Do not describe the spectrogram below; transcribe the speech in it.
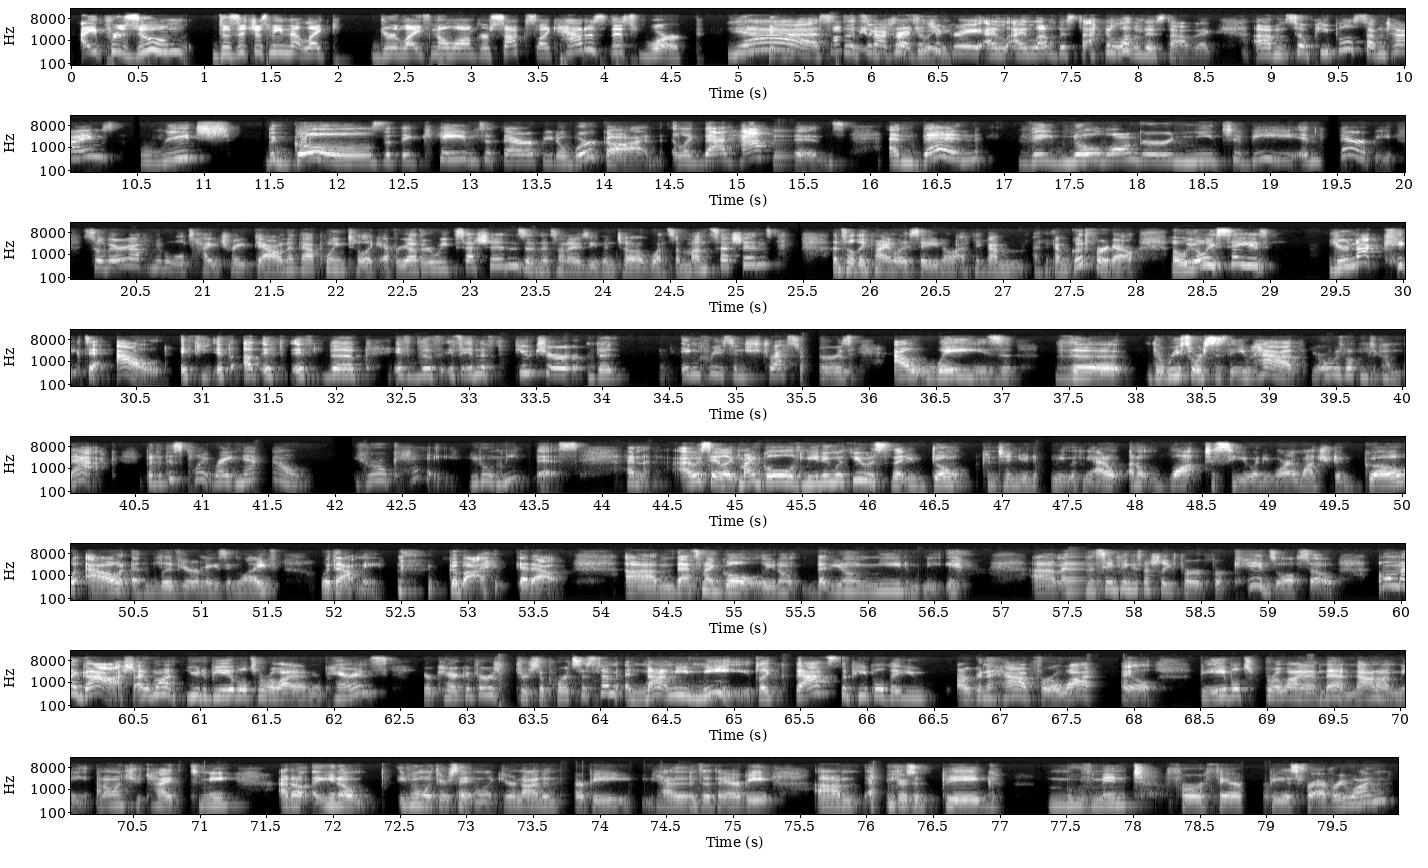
i presume does it just mean that like your life no longer sucks like how does this work yeah that's, a, that's such a great I, I love this i love this topic um so people sometimes reach the goals that they came to therapy to work on. Like that happens. And then they no longer need to be in therapy. So very often people will titrate down at that point to like every other week sessions and then sometimes even to once a month sessions until they finally say, you know, I think I'm I think I'm good for now. But we always say is you're not kicked out if if uh, if if the if the if in the future the increase in stressors outweighs the the resources that you have you're always welcome to come back. But at this point right now you're okay. You don't need this. And i would say like my goal of meeting with you is so that you don't continue to meet with me. I don't i don't want to see you anymore. I want you to go out and live your amazing life without me. Goodbye. Get out. Um, that's my goal. You don't that you don't need me um, and the same thing, especially for, for kids also. Oh my gosh, I want you to be able to rely on your parents, your caregivers, your support system, and not need me. Like that's the people that you are going to have for a while. Be able to rely on them, not on me. I don't want you tied to me. I don't, you know, even what you're saying, like you're not in therapy, you haven't been to therapy. Um, I think there's a big movement for therapy is for everyone.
